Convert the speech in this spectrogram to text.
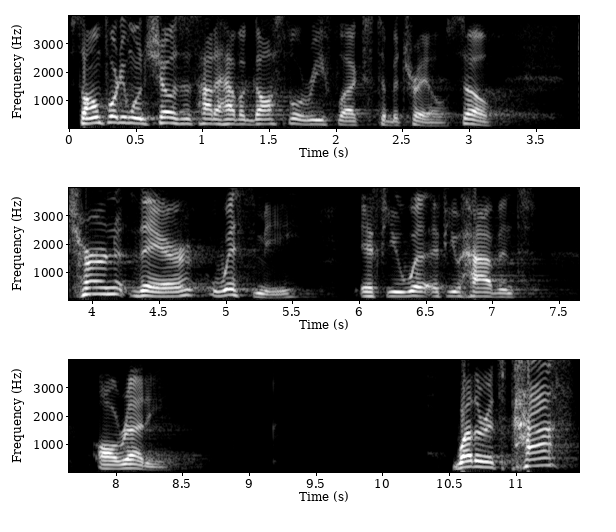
Psalm 41 shows us how to have a gospel reflex to betrayal. So turn there with me if you, will, if you haven't already. Whether it's past,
